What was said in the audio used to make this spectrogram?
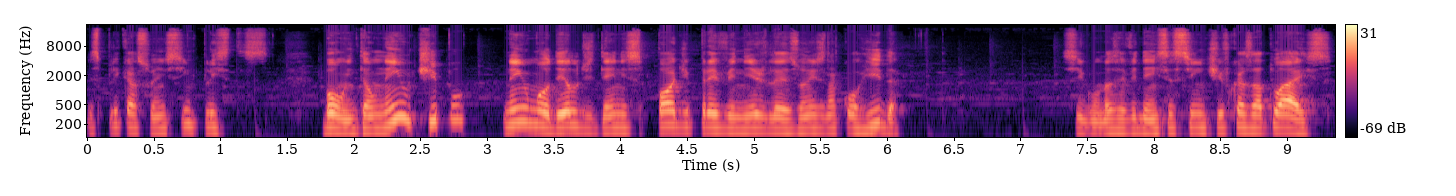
explicações simplistas. Bom, então nem o tipo o modelo de tênis pode prevenir lesões na corrida, segundo as evidências científicas atuais.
